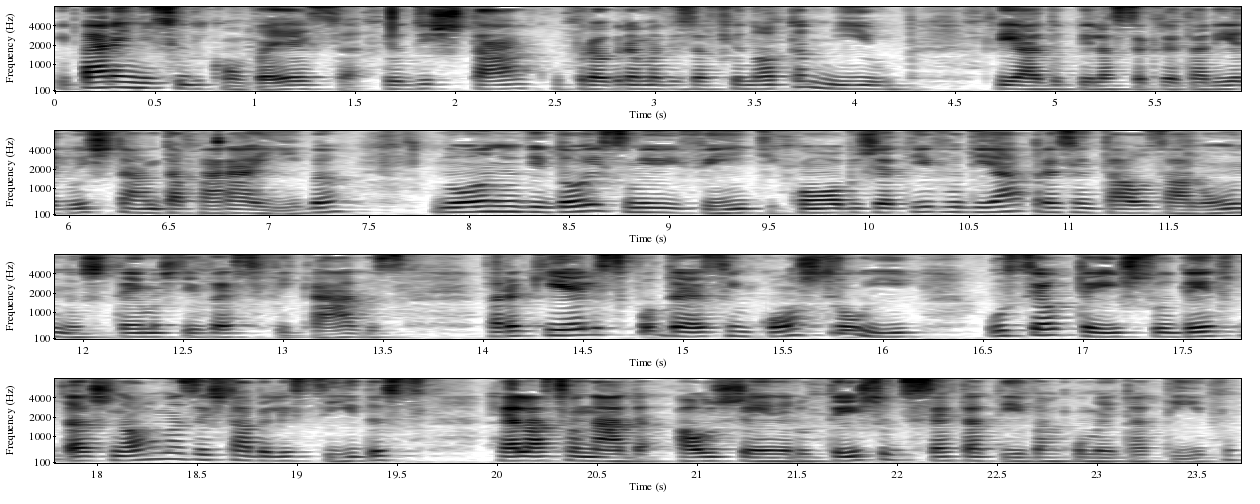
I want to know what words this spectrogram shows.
E para início de conversa, eu destaco o programa Desafio Nota 1000, criado pela Secretaria do Estado da Paraíba no ano de 2020, com o objetivo de apresentar aos alunos temas diversificados para que eles pudessem construir o seu texto dentro das normas estabelecidas relacionada ao gênero texto dissertativo argumentativo,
